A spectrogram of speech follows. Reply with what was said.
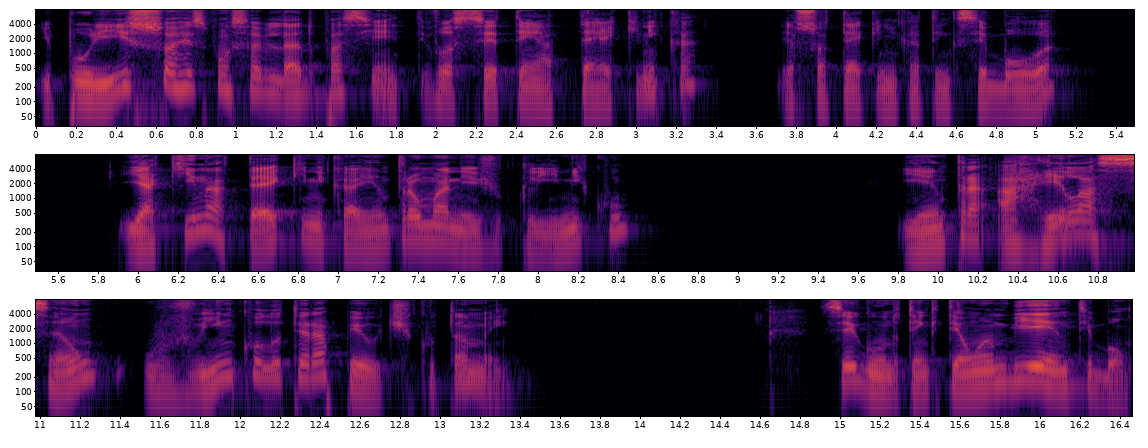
E por isso a responsabilidade do paciente. Você tem a técnica, e a sua técnica tem que ser boa. E aqui na técnica entra o manejo clínico e entra a relação, o vínculo terapêutico também. Segundo, tem que ter um ambiente bom.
